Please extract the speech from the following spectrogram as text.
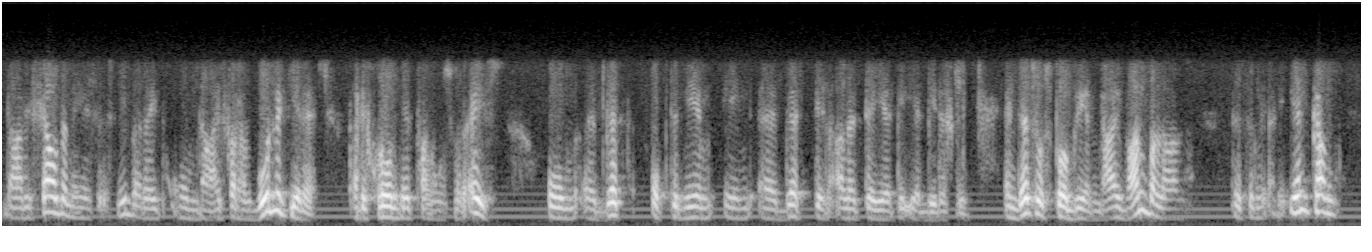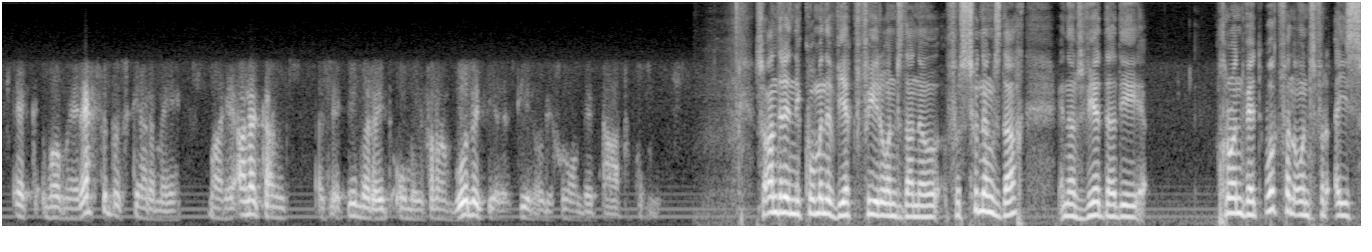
daar dieselfde mense is nie bereid om daai verantwoordelikhede wat die grondwet van ons vereis om uh, dit op te neem en uh, dit ten alle tye te eerbiedig nie. En dis ons probleem, daai wanbalans tussen aan die een kant ek wil my regte beskerm hê, maar aan die ander kant is ek nie bereid om my verantwoordelikhede teenoor die grondwet na te kom nie. So ander in die komende week vier ons dan nou versoeningsdag en ons weet dat die grondwet ook van ons vereis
